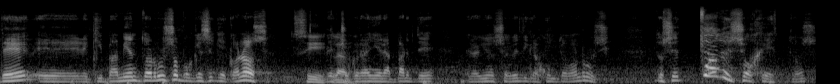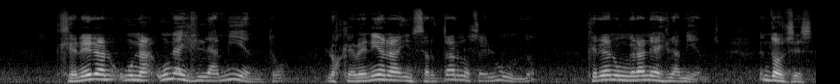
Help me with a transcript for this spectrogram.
del equipamiento ruso porque es el que conocen. Sí, de claro. hecho, Ucrania era parte de la Unión Soviética junto con Rusia. Entonces, todos esos gestos generan una, un aislamiento, los que venían a insertarnos en el mundo, generan un gran aislamiento. Entonces,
